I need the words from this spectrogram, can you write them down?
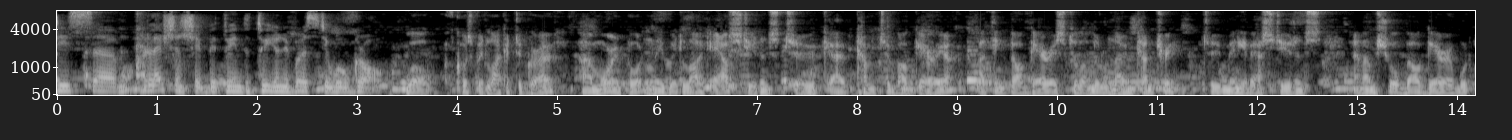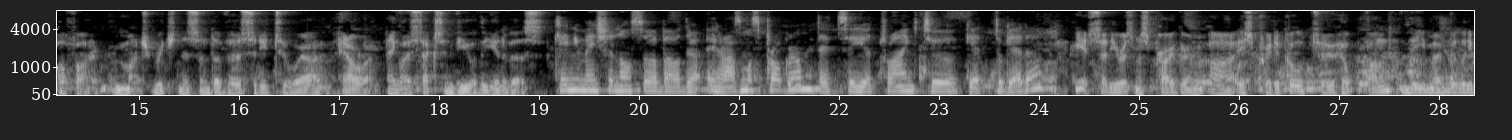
this um, relationship between the two universities will grow? Well, of course, we'd like it to grow. Uh, more importantly, we'd like our students to go, come to Bulgaria. I think Bulgaria is still a little known country to many of our students, and I'm sure Bulgaria would offer much richness and diversity to our, our Anglo-Saxon view of the universe. Can you mention also about the Erasmus program that uh, you're trying trying to get together? Yes, so the Erasmus program uh, is critical to help fund the mobility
